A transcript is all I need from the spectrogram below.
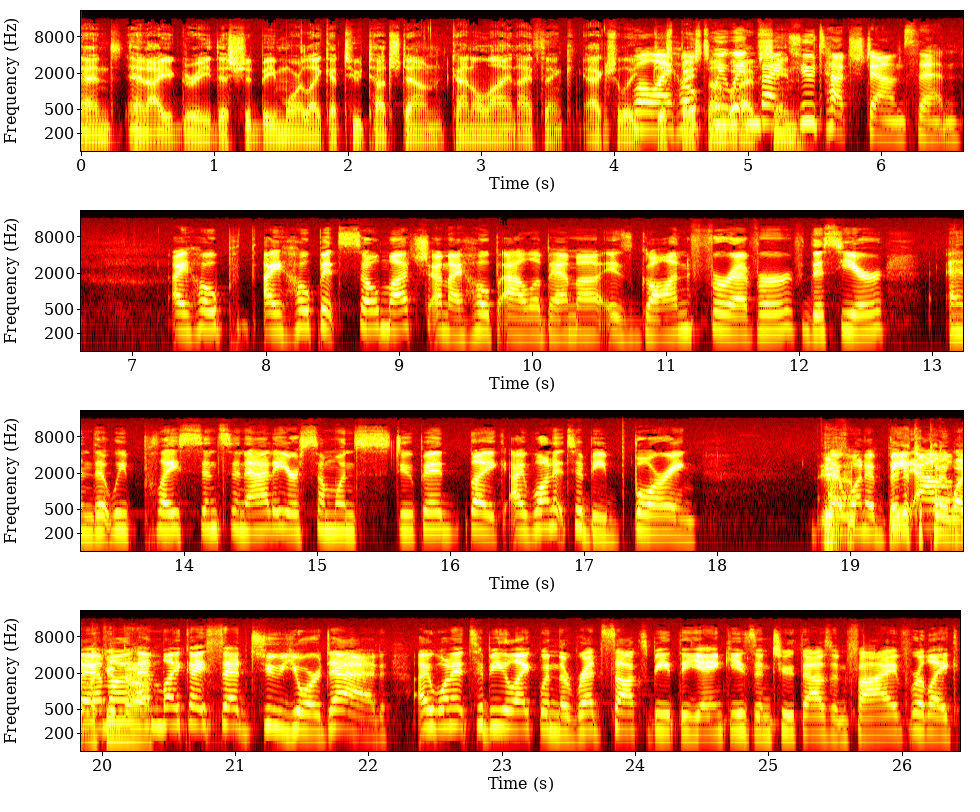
And and I agree. This should be more like a two touchdown kind of line. I think actually, Well, I just hope based on we what win I've by seen. two touchdowns then. I hope I hope it's so much and I hope Alabama is gone forever this year and that we play Cincinnati or someone stupid. Like I want it to be boring. I want to beat get to play, what, like Alabama in, uh, and like I said to your dad, I want it to be like when the Red Sox beat the Yankees in 2005 We're like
